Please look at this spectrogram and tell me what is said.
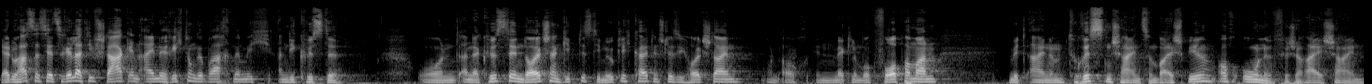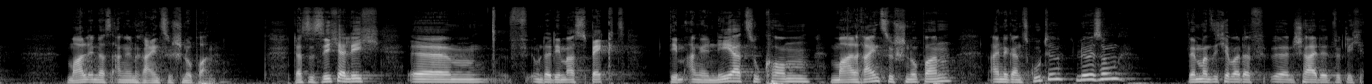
ja, du hast es jetzt relativ stark in eine Richtung gebracht, nämlich an die Küste. Und an der Küste in Deutschland gibt es die Möglichkeit in Schleswig-Holstein und auch in Mecklenburg-Vorpommern mit einem Touristenschein zum Beispiel, auch ohne Fischereischein, mal in das Angeln reinzuschnuppern. Das ist sicherlich ähm, unter dem Aspekt, dem Angeln näher zu kommen, mal reinzuschnuppern, eine ganz gute Lösung. Wenn man sich aber dafür entscheidet, wirklich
